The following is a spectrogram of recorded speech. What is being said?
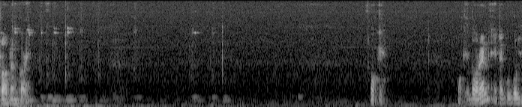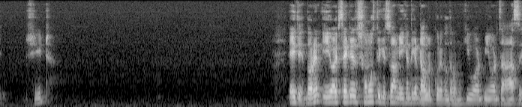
প্রবলেম করে। ওকে ওকে ধরেন এটা গুগল শিট এই যে, ধরেন এই ওয়েবসাইটের সমস্ত কিছু আমি এখান থেকে ডাউনলোড করে ফেলতে পারব। কিওয়ার্ড মিওয়ার্ড যা আছে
